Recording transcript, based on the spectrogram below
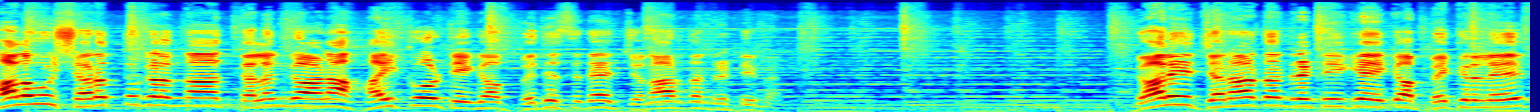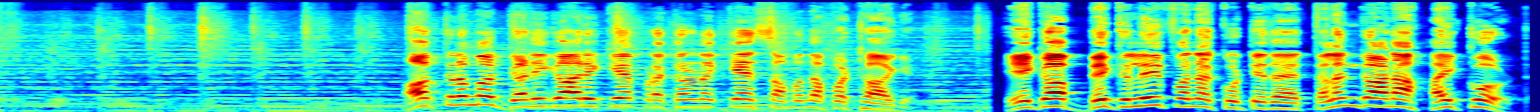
ಹಲವು ಷರತ್ತುಗಳನ್ನ ತೆಲಂಗಾಣ ಹೈಕೋರ್ಟ್ ಈಗ ವಿಧಿಸಿದೆ ಜನಾರ್ದನ್ ರೆಡ್ಡಿ ಮೇಲೆ. ಗಾಲಿ ಜನಾರ್ದನ್ ರೆಡ್ಡಿಗೆ ಈಗ ಬಿಗ್ ರಿಲೀಫ್ ಅಕ್ರಮ ಗಣಿಗಾರಿಕೆ ಪ್ರಕರಣಕ್ಕೆ ಸಂಬಂಧಪಟ್ಟ ಹಾಗೆ. ಈಗ ಬಿಗ್ ರಿಲೀಫ್ ಅನ್ನ ಕೊಟ್ಟಿದೆ ತೆಲಂಗಾಣ ಹೈಕೋರ್ಟ್.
